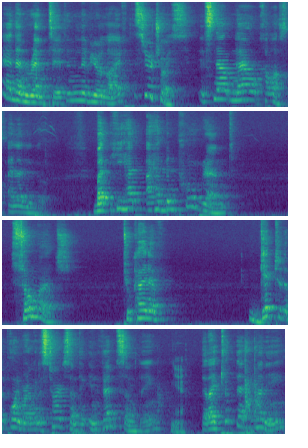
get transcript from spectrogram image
and then rent it and live your life. It's your choice. It's now, now, khalas, I let it go. But he had, I had been programmed so much to kind of get to the point where I'm going to start something, invent something, Yeah. that I took that money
